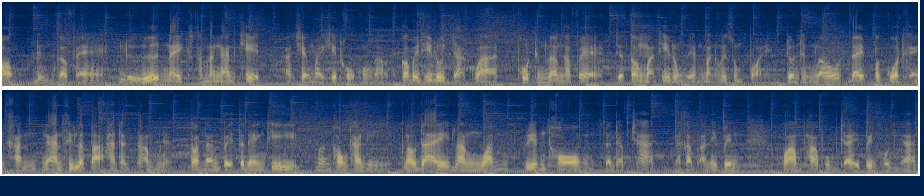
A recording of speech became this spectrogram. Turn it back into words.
อบดื่มกาแฟ หรือในสำนักงานเขตเชียงใหม่เขต6ของเรา ก็เป็นที่รู้จักว่าพูดถึงเรื่องกาแฟ จะต้องมาที่โรงเรียนบ้านห้วยส้มปล่อย จนถึงเราได้ประกวดแข่งขัน งานศิลปะหัตถกรรมเนี่ยตอนนั้นไปแสดงที่เมืองทองธานี เราได้รางวัลเหรียญทองระดับชาตินะครับ อันนี้เป็นความภาคภูมิใจเป็นผลงาน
